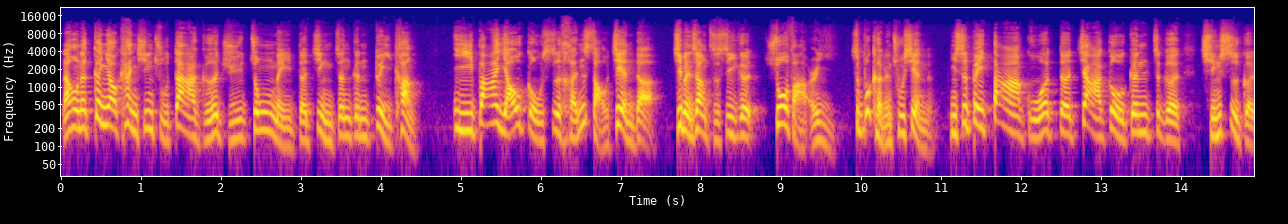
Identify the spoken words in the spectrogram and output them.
然后呢，更要看清楚大格局，中美的竞争跟对抗，以巴咬狗是很少见的，基本上只是一个说法而已。是不可能出现的。你是被大国的架构跟这个情势给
